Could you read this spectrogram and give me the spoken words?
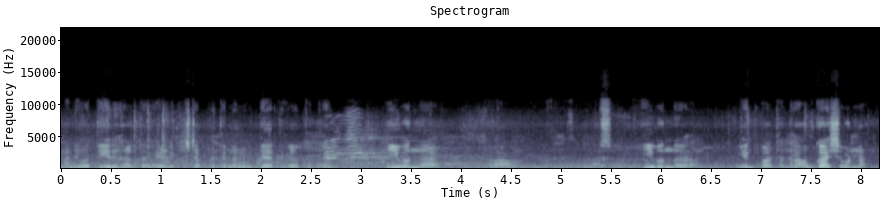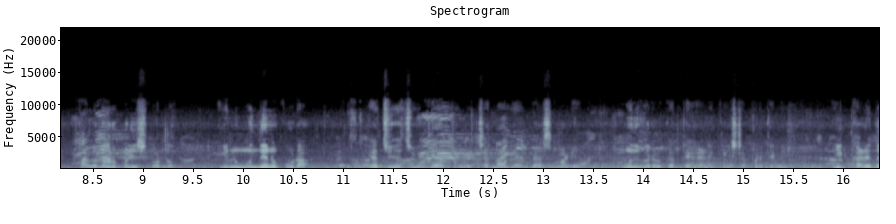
ನಾನು ಇವತ್ತು ಏನು ಹೇಳ್ತಾ ಹೇಳಲಿಕ್ಕೆ ಇಷ್ಟಪಡ್ತೀನಿ ನನ್ನ ವಿದ್ಯಾರ್ಥಿಗಳು ಅಂತಂದರೆ ಈ ಒಂದು ಈ ಒಂದು ಏನಪ್ಪ ಅಂತಂದ್ರೆ ಅವಕಾಶವನ್ನು ತಾವೆಲ್ಲರೂ ಬಳಸಿಕೊಂಡು ಇನ್ನು ಮುಂದೆನೂ ಕೂಡ ಹೆಚ್ಚು ಹೆಚ್ಚು ವಿದ್ಯಾರ್ಥಿಗಳು ಚೆನ್ನಾಗಿ ಅಭ್ಯಾಸ ಮಾಡಿ ಮುಂದೆ ಬರಬೇಕಂತ ಹೇಳಲಿಕ್ಕೆ ಇಷ್ಟಪಡ್ತೀನಿ. ಈ ಕಳೆದ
